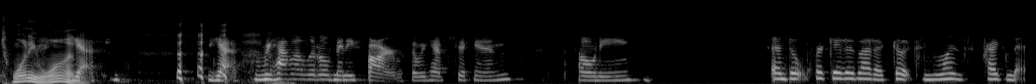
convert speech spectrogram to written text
21. Yes. Yes. We have a little mini farm. So we have chickens, pony. And don't forget about our goats, and one's pregnant.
